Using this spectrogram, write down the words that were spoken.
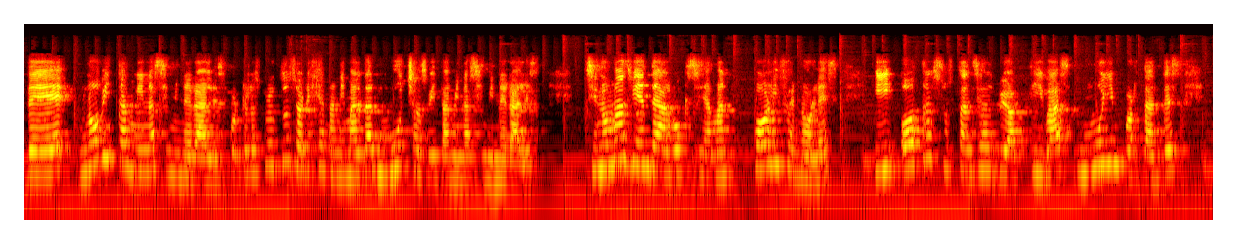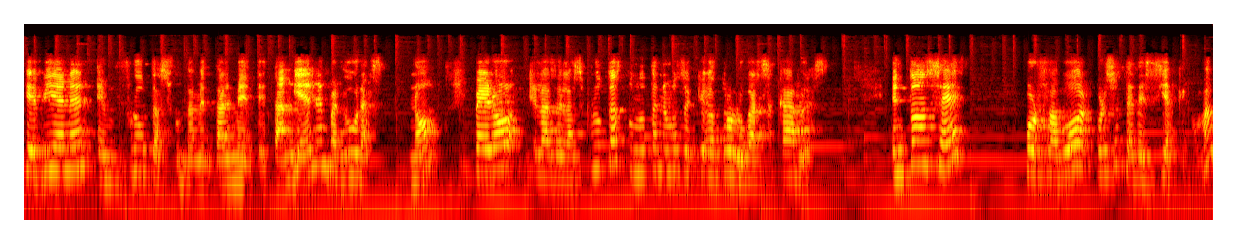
de no vitaminas y minerales, porque los productos de origen animal dan muchas vitaminas y minerales, sino más bien de algo que se llaman polifenoles y otras sustancias bioactivas muy importantes que vienen en frutas fundamentalmente, también en verduras, ¿no? Pero las de las frutas, pues no tenemos de qué otro lugar sacarlas. Entonces, por favor, por eso te decía que coman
